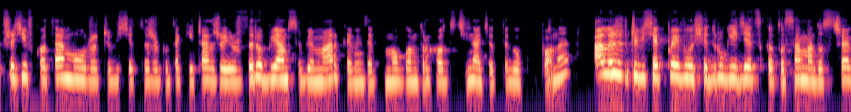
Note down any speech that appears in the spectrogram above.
przeciwko temu, rzeczywiście też był taki czas, że już wyrobiłam sobie markę, więc jakby mogłam trochę odcinać od tego kupony, ale rzeczywiście jak pojawiło się drugie dziecko, to sama dostrzegłam,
